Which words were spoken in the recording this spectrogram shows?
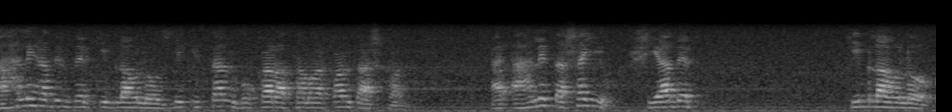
আহলে হাদিসদের কিবলা হলো উজবেকিস্তান, বুখারা, সামারকান্দ তাশকন্দ আর আহলে তাসাইয়ু শিয়াদের কিবলা হলো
